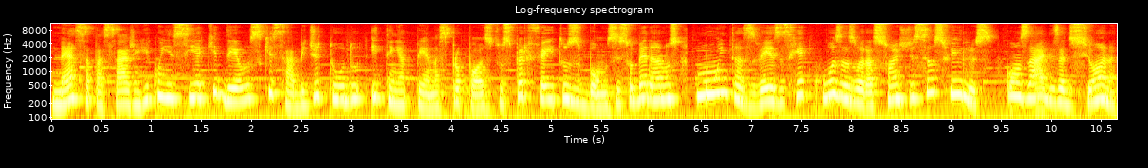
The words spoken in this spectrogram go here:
nessa passagem, reconhecia que Deus, que sabe de tudo e tem apenas propósitos perfeitos, bons e soberanos, muitas vezes recusa as orações de seus filhos. Gonzales adiciona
